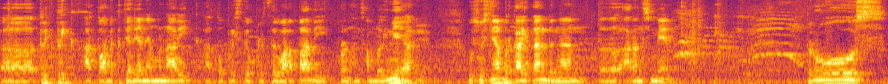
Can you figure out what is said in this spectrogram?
eh, trik-trik atau ada kejadian yang menarik atau peristiwa-peristiwa apa di prawn ensemble ini ya, Iya. khususnya berkaitan dengan eh, aransemen. Terus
